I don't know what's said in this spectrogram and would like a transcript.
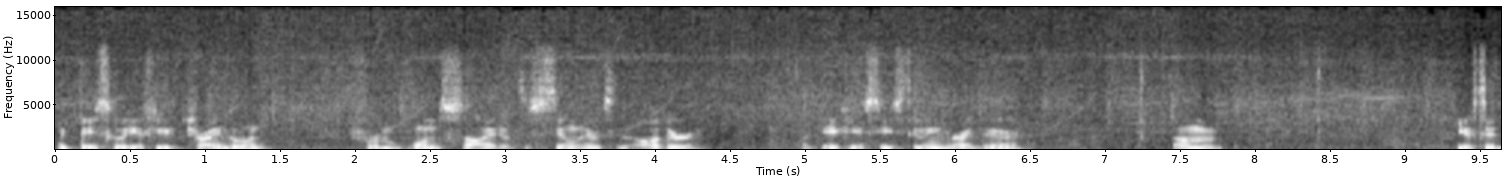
like basically if you try and go on from one side of the cylinder to the other, like AKC is doing right there, um, you have to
